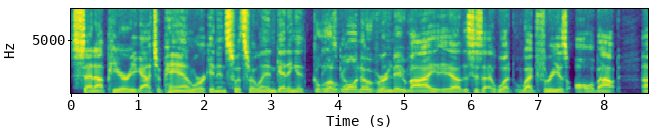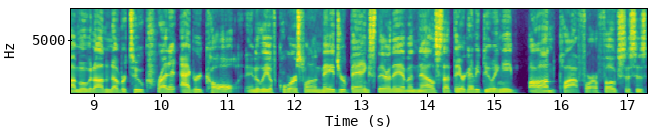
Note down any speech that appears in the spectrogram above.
setup here. You got Japan working in Switzerland, getting it global and over in Dubai. You know, this is uh, what Web3 is all about. Uh, moving on to number two, Credit Agricole. In Italy, of course, one of the major banks there. They have announced that they're going to be doing a bond platform. Folks, this is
